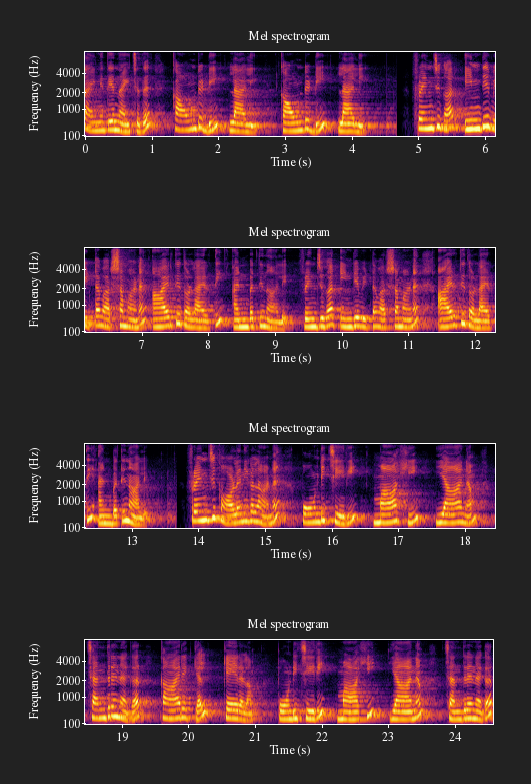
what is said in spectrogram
സൈന്യത്തെ നയിച്ചത് Count de Lally. Count de Lally. ഫ്രഞ്ചുകാർ ഇന്ത്യ വിട്ട വർഷമാണ് ആയിരത്തി തൊള്ളായിരത്തി അൻപത്തി നാല് ഫ്രഞ്ചുകാർ ഇന്ത്യ വിട്ട വർഷമാണ് ആയിരത്തി തൊള്ളായിരത്തി അൻപത്തി നാല് ഫ്രഞ്ച് കോളനികളാണ് പോണ്ടിച്ചേരി മാഹി യാനം ചന്ദ്രനഗർ കാരയ്ക്കൽ കേരളം. പോണ്ടിച്ചേരി മാഹി യാനം ചന്ദ്രനഗർ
